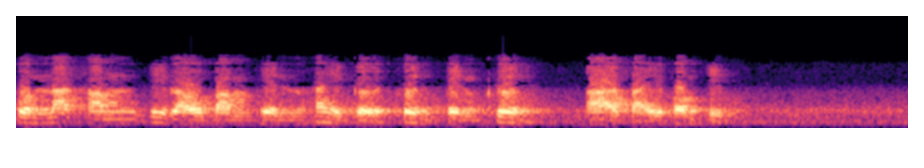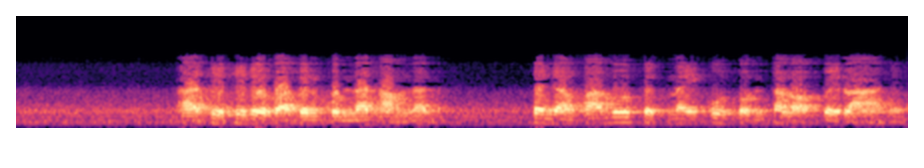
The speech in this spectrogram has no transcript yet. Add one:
คุณธรรมที่เราบำเพ็ญให้เกิดขึ้นเป็นเครื่องอาศัยของจิตอาที่ที่เรียกว่าเป็นคุณธรรมนั่นเช่นอย่างความรู้สึกในกุศลตลอดเวลาเนี่ย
